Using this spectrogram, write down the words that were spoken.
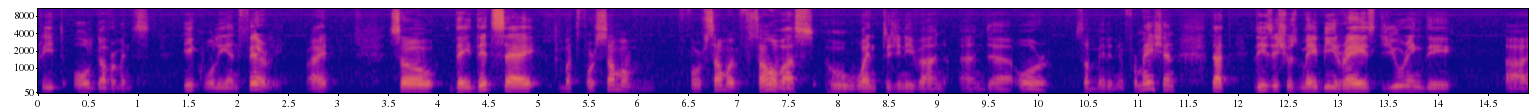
treat all governments equally and fairly, right? So they did say, but for some of, for some of, some of us who went to Geneva and, and uh, or submitted information, that these issues may be raised during the uh,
